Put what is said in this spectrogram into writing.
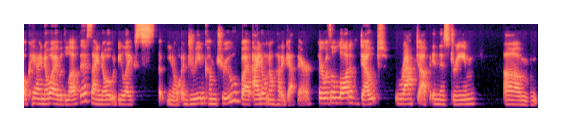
okay, I know I would love this. I know it would be like, you know, a dream come true, but I don't know how to get there. There was a lot of doubt wrapped up in this dream um,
